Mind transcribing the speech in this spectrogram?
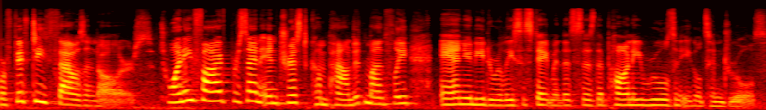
for $50,000. 25% interest compounded monthly, and you need to release a statement that says that Pawnee rules and Eagleton drools.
